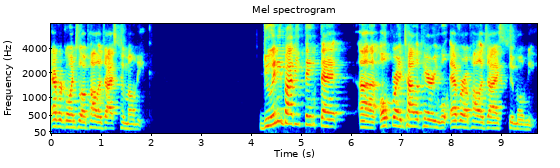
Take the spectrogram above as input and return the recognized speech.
ever going to apologize to Mo'Nique. Do anybody think that uh, Oprah and Tyler Perry will ever apologize to Mo'Nique?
